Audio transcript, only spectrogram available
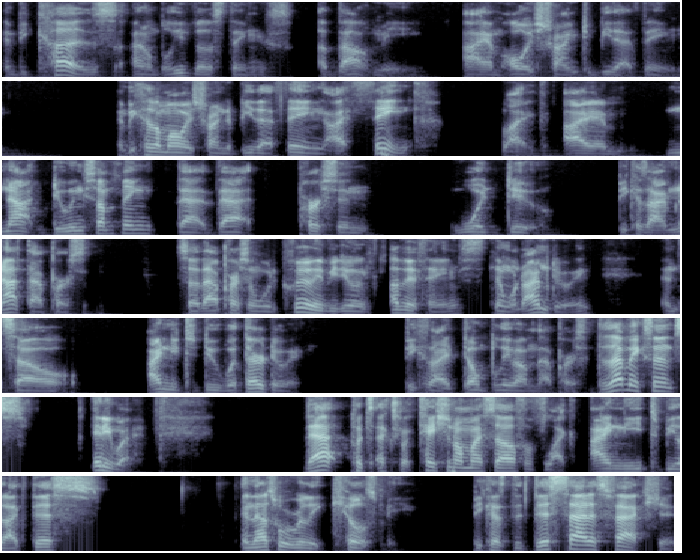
And because I don't believe those things about me, I am always trying to be that thing. And because I'm always trying to be that thing, I think like I am not doing something that that person would do because I'm not that person. So that person would clearly be doing other things than what I'm doing. And so I need to do what they're doing because I don't believe I'm that person. Does that make sense? Anyway, that puts expectation on myself of like, I need to be like this. And that's what really kills me because the dissatisfaction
